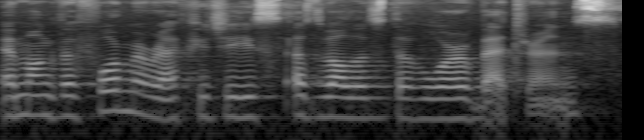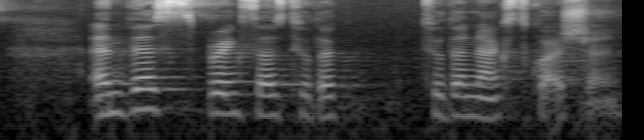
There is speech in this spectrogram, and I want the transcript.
among the former refugees, as well as the war veterans. And this brings us to the, to the next question.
